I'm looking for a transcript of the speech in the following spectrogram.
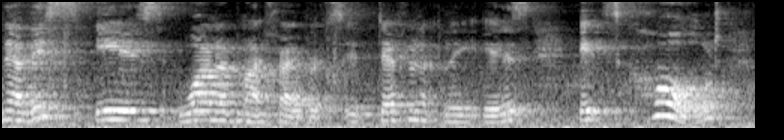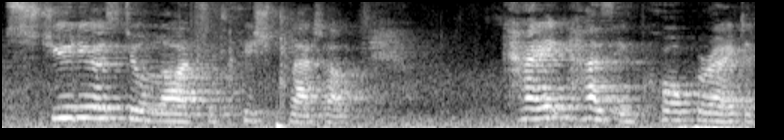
now this is one of my favourites, it definitely is. It's called Studio Still Life with Fish Platter. Kate has incorporated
